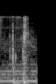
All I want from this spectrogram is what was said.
Yeah.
